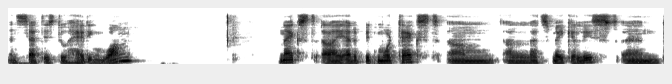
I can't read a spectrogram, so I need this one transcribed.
and set this to heading 1. Next, I add a bit more text. Um, uh, let's make a list and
